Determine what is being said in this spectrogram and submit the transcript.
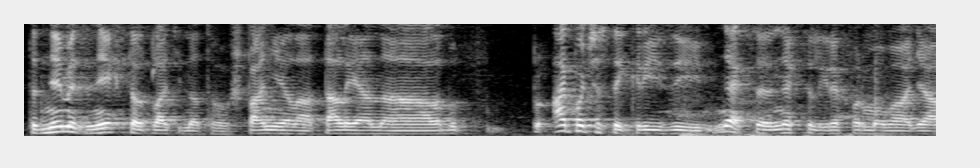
ten Nemec nechcel platiť na toho Španiela, Taliana, alebo aj počas tej krízy nechce, nechceli reformovať a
